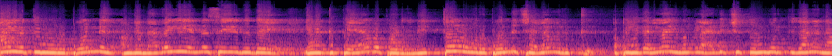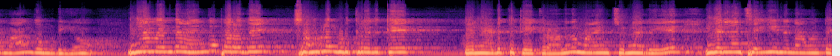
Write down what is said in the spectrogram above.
ஆயிரத்தி நூறு பொண்ணு. அங்க நிறைய என்ன செய்யுது எனக்கு தேவைப்படுது. நித்தம் ஒரு பொண்ணு செலவு இருக்கு. அப்ப இதெல்லாம் இவங்களை அடிச்சு துன்புறுத்தி தானே நான் வாங்க முடியும். இல்லாம இருந்தா நான் எங்க போறது? சம்பளம் கொடுக்கறதுக்கே. என்ன அடுத்து கேட்கிறான்னு மாயன் சொன்னாரு இதெல்லாம் செய்யணும் நான் உன்கிட்ட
